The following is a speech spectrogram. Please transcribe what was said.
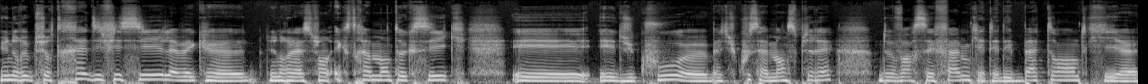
une rupture très difficile avec euh, une relation extrêmement toxique et, et du coup euh, bah, du coup ça m'inspirait de voir ces femmes qui étaient des battantes qui euh,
